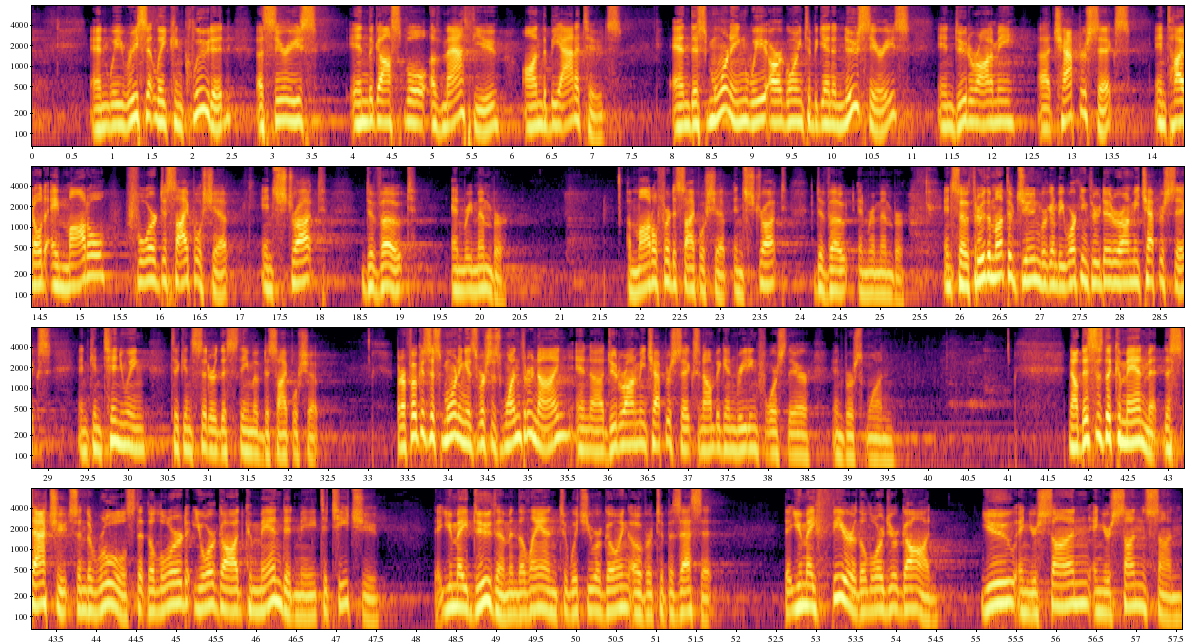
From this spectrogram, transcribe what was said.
And we recently concluded a series in the Gospel of Matthew on the Beatitudes. And this morning, we are going to begin a new series in Deuteronomy uh, chapter 6 entitled A Model for Discipleship Instruct, Devote, and Remember. A model for discipleship instruct, devote, and remember. And so, through the month of June, we're going to be working through Deuteronomy chapter 6 and continuing to consider this theme of discipleship. But our focus this morning is verses 1 through 9 in uh, Deuteronomy chapter 6, and I'll begin reading for us there in verse 1. Now, this is the commandment, the statutes, and the rules that the Lord your God commanded me to teach you, that you may do them in the land to which you are going over to possess it, that you may fear the Lord your God, you and your son and your son's son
